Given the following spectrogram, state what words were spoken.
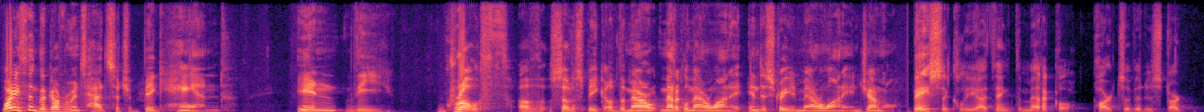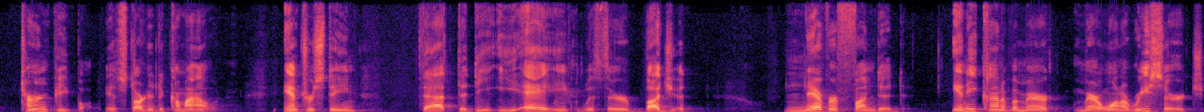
Why do you think the government's had such a big hand in the growth of, so to speak, of the mar- medical marijuana industry and marijuana in general? Basically, I think the medical parts of it has start turn people. It started to come out. Interesting that the DEA, with their budget, never funded any kind of mar- marijuana research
